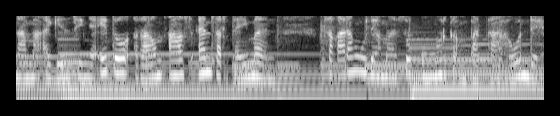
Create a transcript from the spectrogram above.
Nama agensinya itu Around Us Entertainment. Sekarang udah masuk umur keempat tahun deh.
